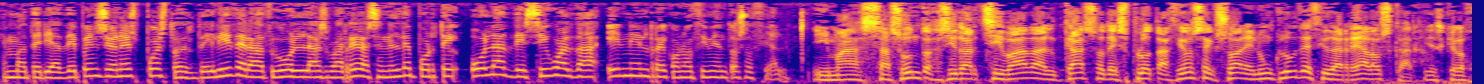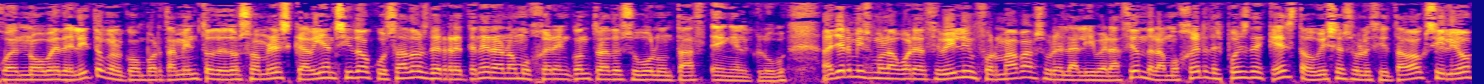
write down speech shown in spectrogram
en materia de pensiones, puestos de liderazgo, las barreras en el deporte o la desigualdad en el reconocimiento social. Y más asuntos. Ha sido archivada el caso de explotación sexual en un club de Ciudad Real, Oscar. Y es que el juez no ve delito en el comportamiento de dos hombres que habían sido acusados de retener a una mujer en contra de su voluntad en el club. Ayer mismo la Guardia Civil informaba sobre la liberación de la mujer después de que ésta hubiese solicitado auxilio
